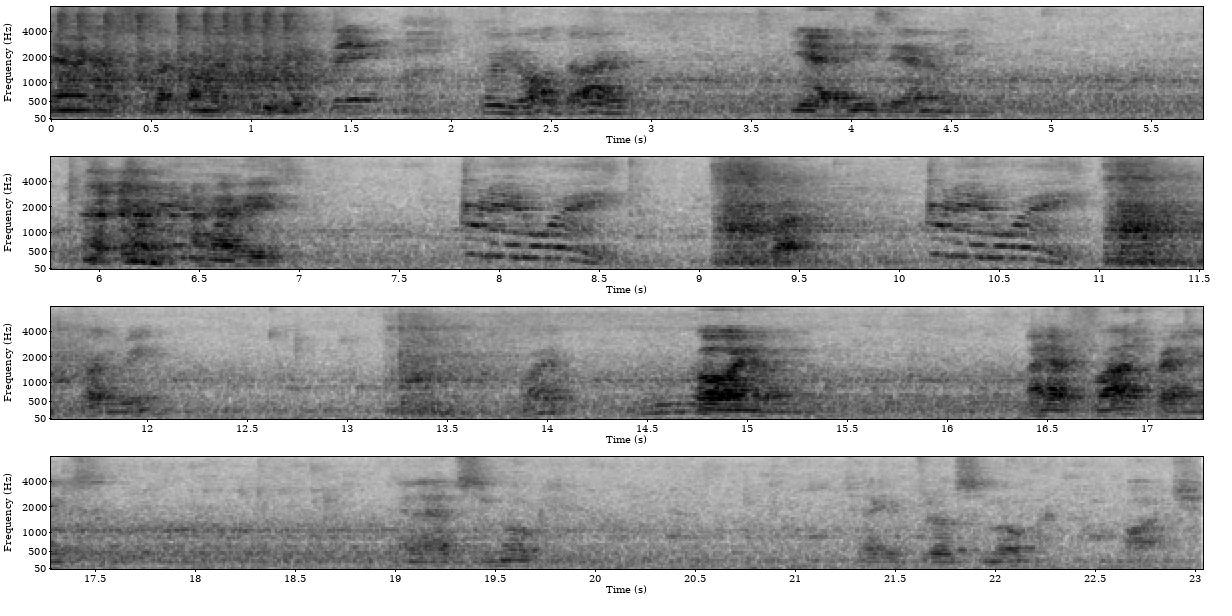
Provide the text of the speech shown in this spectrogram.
Now I got stuck on that stupid thing. Oh, you all died. Yeah, he's the enemy. I have these. Grenade away! What? Grenade away! Talking to me? What? Oh, I know, I know. I have flashbangs. And I have smoke. So I can throw smoke. Watch.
